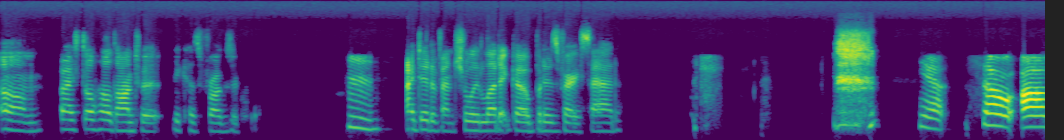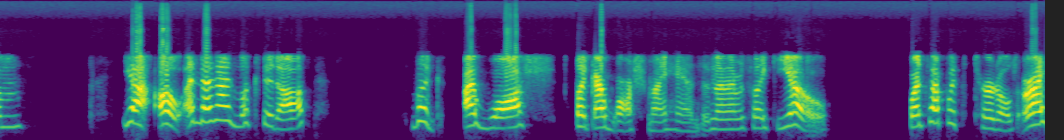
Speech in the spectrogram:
Um, but I still held on to it because frogs are cool. Hmm. I did eventually let it go, but it was very sad. Yeah. So, um, yeah. Oh, and then I looked it up. Like, I wash, like, I wash my hands, and then I was like, yo, what's up with turtles? Or I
